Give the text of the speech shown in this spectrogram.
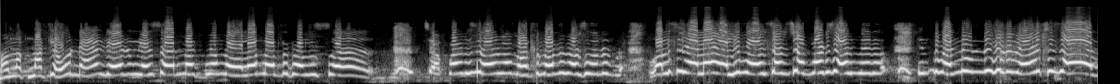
మాకు మాకు ఎవరు న్యాయం చేయడం లేదు సార్. మాకు మేము ఎలా బతకాలి సార్. చెప్పండి సార్ మా భర్త బతకాలి సార్ ఎలా వెళ్ళిపోవాలి సార్ చెప్పండి సార్ మీరు ఇంతమంది ఉండి కూడా వేస్ట్ సార్ సార్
